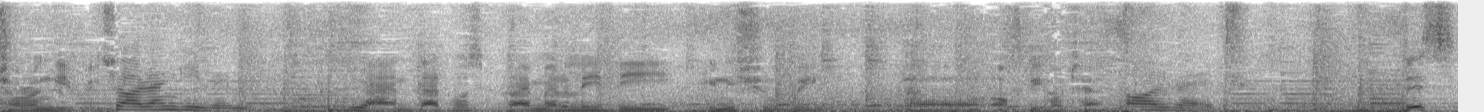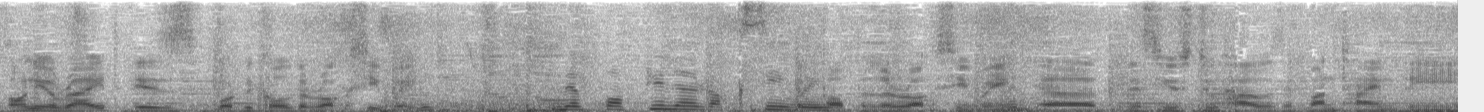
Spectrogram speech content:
Chaurangi wing, Chaurangi wing. Yeah. and that was primarily the initial wing uh, of the hotel. All right. This on your right is what we call the Roxy wing, The popular Roxy wing. popular Roxy wing. Uh, this used to house at one time the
